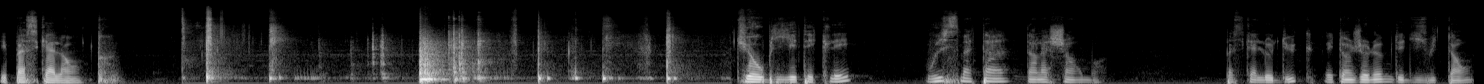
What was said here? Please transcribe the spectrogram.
Et Pascal entre. Tu as oublié tes clés? Oui, ce matin, dans la chambre. Pascal le Duc est un jeune homme de 18 ans,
